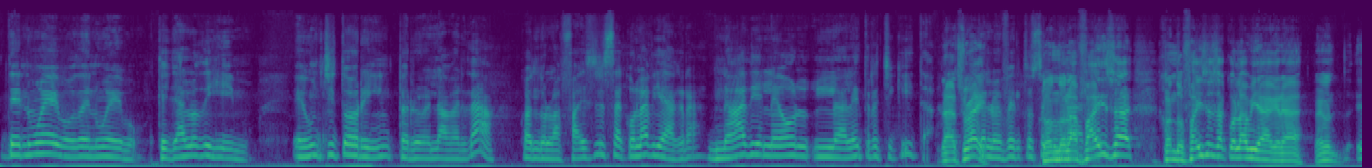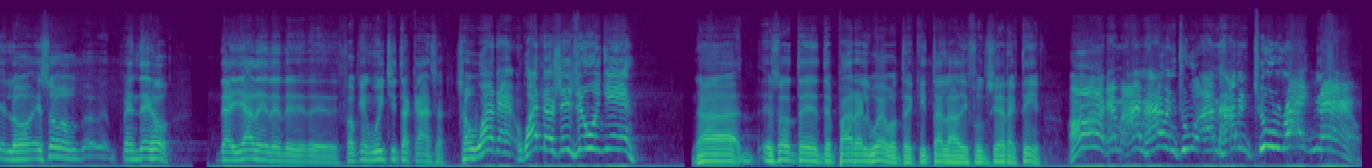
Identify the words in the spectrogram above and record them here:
De nuevo, de nuevo, que ya lo dijimos. Es un chitorín, pero es la verdad. Cuando la Pfizer sacó la Viagra, nadie leó la letra chiquita. That's right. De los eventos Cuando la. Pfizer, cuando Pfizer sacó la Viagra, eh, lo- esos eh, pendejos de allá de, de, de, de fucking Wichita, Kansas. So what, uh, what does it do again? Ah, eso te, te para el huevo, te quita la disfunción eréctil. Oh, I'm, I'm having two, I'm having two right now.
